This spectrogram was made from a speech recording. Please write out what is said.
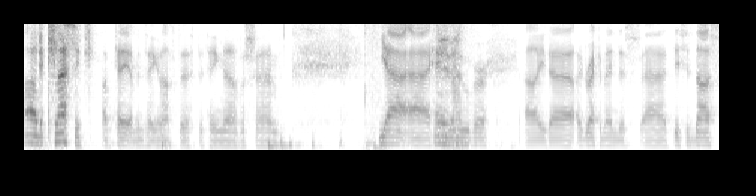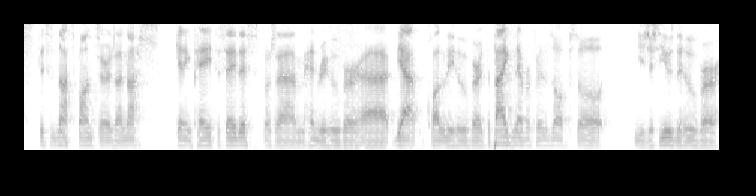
Ah, the classic. I've ta- I've been taking off the, the thing now, but um, yeah, uh, Hey, Henry man. Hoover. I'd uh, I'd recommend it. Uh, this is not this is not sponsored. I'm not getting paid to say this, but um, Henry Hoover. Uh, yeah, quality Hoover. The bag never fills up, so you just use the Hoover.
